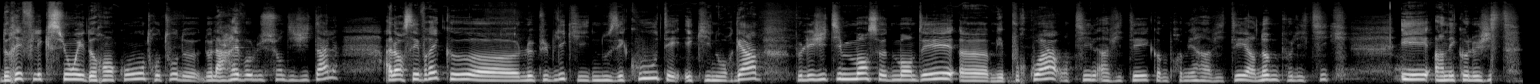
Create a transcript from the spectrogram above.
de réflexion et de rencontres autour de, de la révolution digitale. Alors c'est vrai que euh, le public qui nous écoute et, et, qui nous regarde peut légitimement se demander mais pourquoi ont-ils invité comme premier invité un homme politique et un écologiste?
